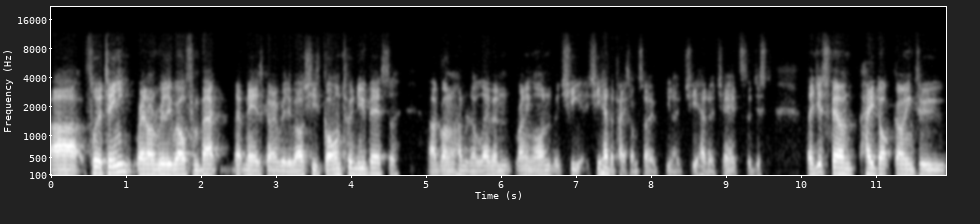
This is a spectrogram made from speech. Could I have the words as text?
Uh, Flirtini ran on really well from back. That mare's going really well. She's gone to a new best, uh, gone 111 running on, but she she had the pace on, so you know she had her chance. So just they just found Haydock going to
